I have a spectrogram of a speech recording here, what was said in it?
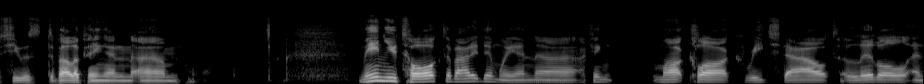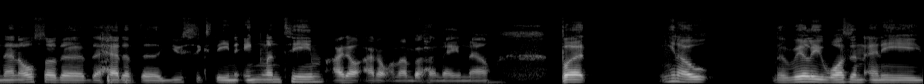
she was developing, and um, me and you talked about it, didn't we? And uh, I think Mark Clark reached out a little, and then also the the head of the U16 England team. I don't I don't remember her name now, but you know, there really wasn't any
